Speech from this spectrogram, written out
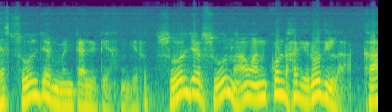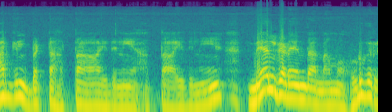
ಎಸ್ ಸೋಲ್ಜರ್ ಮೆಂಟಾಲಿಟಿ ಹಂಗಿರುತ್ತೆ. ಸೋಲ್ಜರ್ಸು ನಾವು ಅನ್ಕೊಂಡ ಹಾಗೆ ಇರೋದಿಲ್ಲ. ಕಾರ್ಗಿಲ್ ಬೆಟ್ಟ ಹತ್ತಾ ಇದ್ದೀನಿ ಹತ್ತಾ ಇದ್ದೀನಿ ಮೇಲ್ಗಡೆಯಿಂದ ನಮ್ಮ ಹುಡುಗರ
